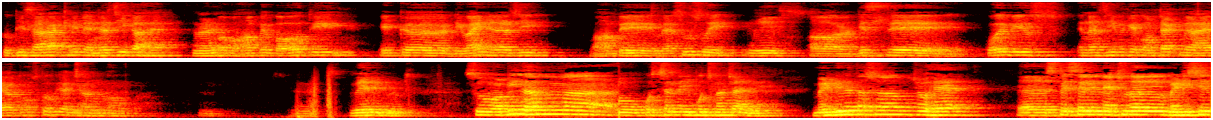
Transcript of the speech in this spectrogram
क्योंकि सारा खेल एनर्जी का है Right. और वहाँ पे बहुत ही एक डिवाइन एनर्जी वहाँ पे महसूस हुई। और जिससे कोई भी उस एनर्जी में के कांटेक्ट में आएगा तो उसको भी अच्छा अनुभव होगा। वेरी गुड सो अभी हम क्वेश्चन नहीं पूछना चाहेंगे मेंडिरता साहब जो है स्पेशली नेचुरल मेडिसिन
